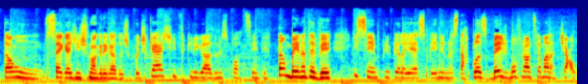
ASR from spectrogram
Então segue a gente no agregador de podcast e fique ligado no Sport Center também na TV e sempre pela ESPN no Star Plus. Beijo, bom final de semana, tchau!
